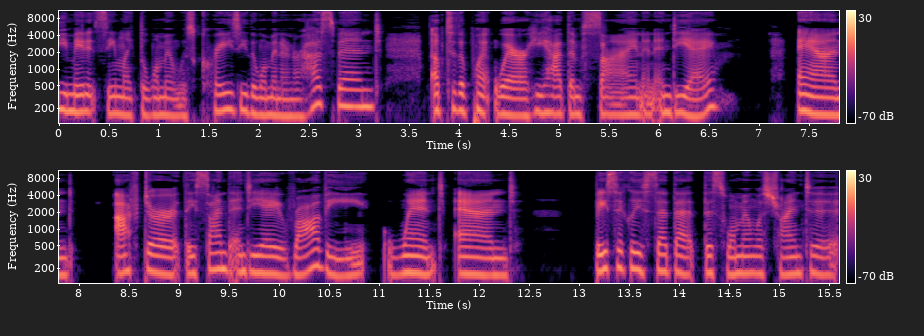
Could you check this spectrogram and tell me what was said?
he made it seem like the woman was crazy, the woman and her husband, up to the point where he had them sign an NDA. And after they signed the NDA, Ravi went and basically said that this woman was trying to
